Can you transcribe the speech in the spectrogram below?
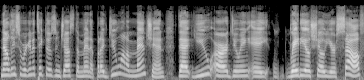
Now, Lisa, we're going to take those in just a minute, but I do want to mention that you are doing a radio show yourself,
